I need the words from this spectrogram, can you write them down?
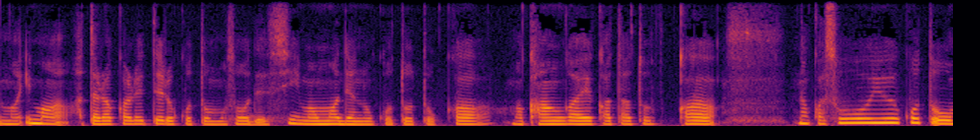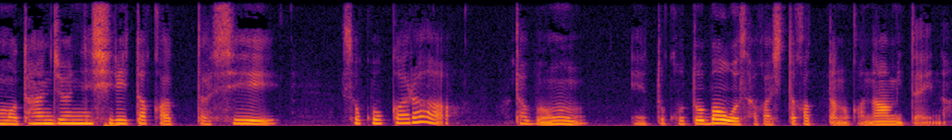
まあ、今働かれてることもそうですし今までのこととか、まあ、考え方とかなんかそういうことをもう単純に知りたかったしそこから多分、えー、と言葉を探したかったのかなみたいな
